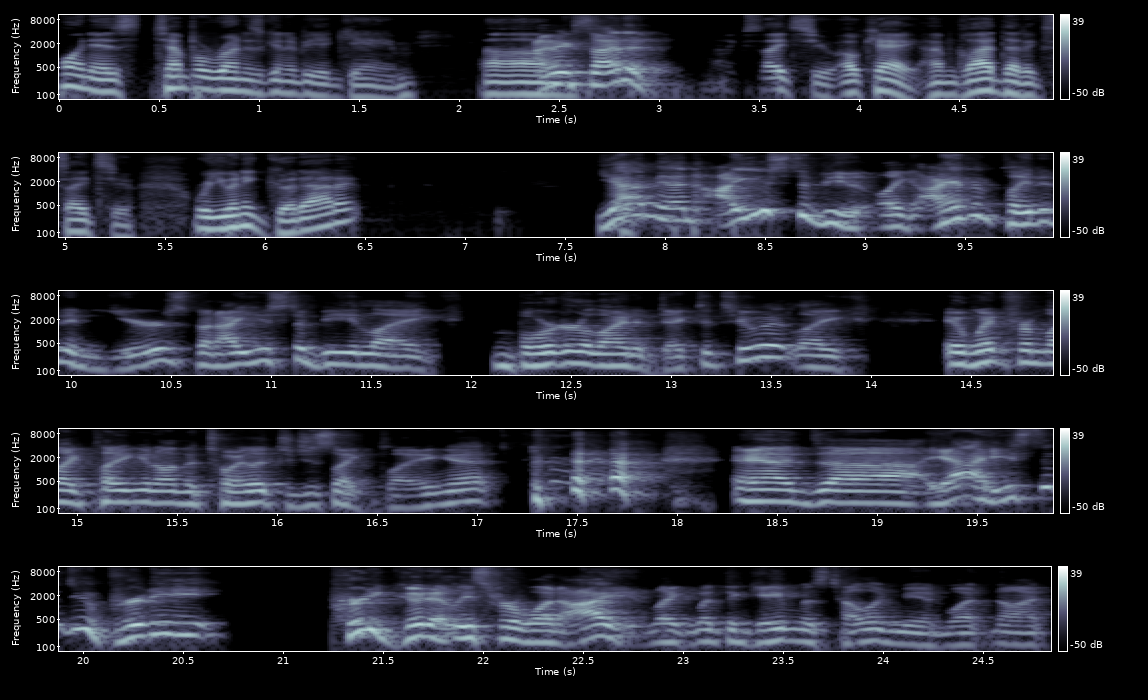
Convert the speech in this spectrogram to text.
point is temple run is going to be a game um, I'm excited. that excites you okay i'm glad that excites you were you any good at it Yeah, man. I used to be like, I haven't played it in years, but I used to be like borderline addicted to it. Like, it went from like playing it on the toilet to just like playing it. and uh yeah, I used to do pretty, pretty good, at least for what I like, what the game was telling me and whatnot.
